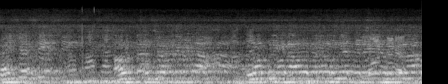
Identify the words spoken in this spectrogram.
దయచేసి అవకాశం ఎవరైనా లోపలికి రావడం ముందే తెలియజేస్తున్నాం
